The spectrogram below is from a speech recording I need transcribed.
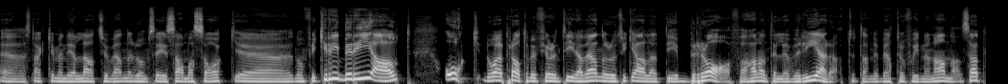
Eh, snackar med en del Lazio-vänner, de säger samma sak. Eh, de fick Ribéry out och då har jag pratat med Fiorentina-vänner och då tycker alla att det är bra för han har inte levererat utan det är bättre att få in en annan. Så att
